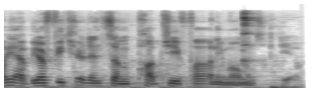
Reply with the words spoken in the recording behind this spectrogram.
Oh yeah, we are featured in some PUBG funny moments video.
